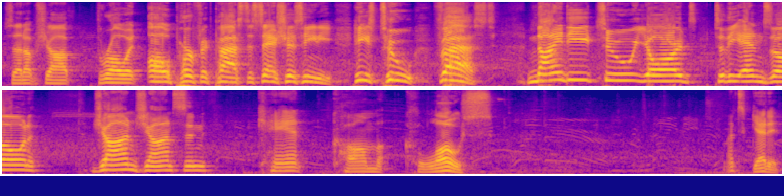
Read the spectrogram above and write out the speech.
Set up shop. Throw it. Oh, perfect pass to Sanchez Heaney. He's too fast. 92 yards to the end zone. John Johnson can't come close. Let's get it.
